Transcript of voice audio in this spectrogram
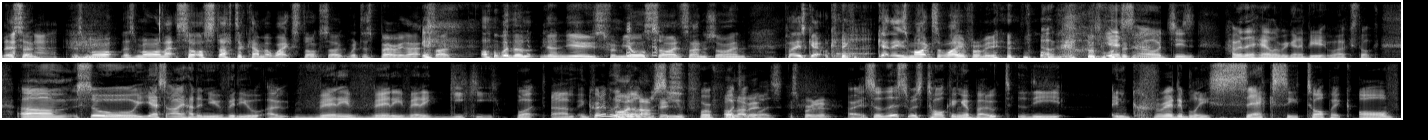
Listen, there's more. There's more of that sort of stuff to come at Waxstock, so we'll just bury that. So, on with the, the news from your side, Sunshine. Please get get these mics away from me. Oh god, yes. Oh jeez, how the hell are we going to be at Waxstock? Um, so yes, I had a new video out, very, very, very geeky, but um, incredibly I well received this. for what it it. was. It's brilliant. All right, so this was talking about the incredibly sexy topic of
